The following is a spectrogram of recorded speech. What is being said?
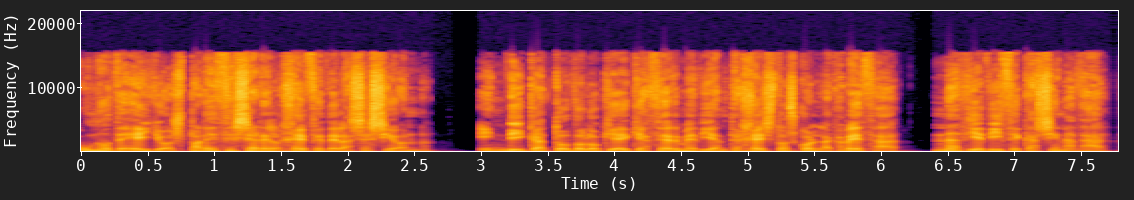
Uno de ellos parece ser el jefe de la sesión. Indica todo lo que hay que hacer mediante gestos con la cabeza. Nadie dice casi nada.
